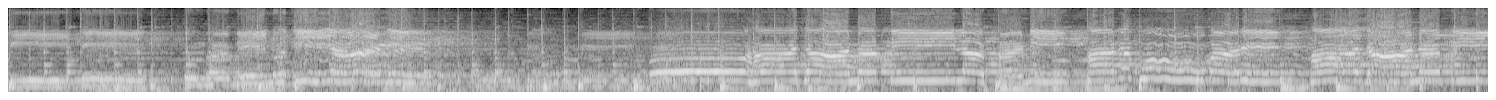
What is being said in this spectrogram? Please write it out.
બીતે, તુમ બીનુ દિયાતી ધણી હર ઘૂમરી હા જાનતી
